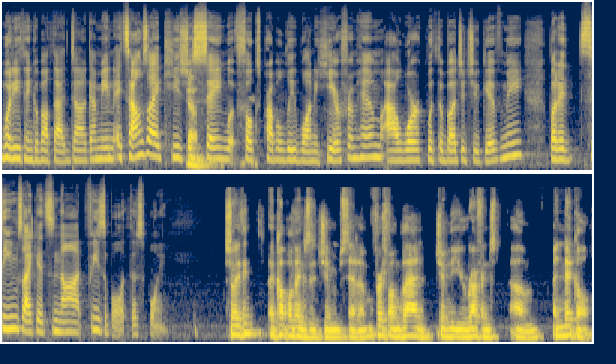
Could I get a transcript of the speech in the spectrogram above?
What do you think about that, Doug? I mean, it sounds like he's just yeah. saying what folks probably want to hear from him. I'll work with the budget you give me, but it seems like it's not feasible at this point. So I think a couple of things that Jim said. Um, first of all, I'm glad, Jim, that you referenced um, a nickel,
